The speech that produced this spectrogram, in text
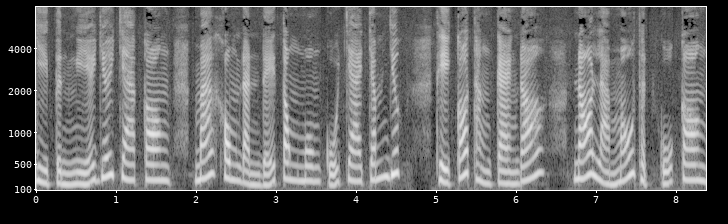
vì tình nghĩa với cha con, má không đành để tông môn của cha chấm dứt, thì có thằng càng đó, nó là máu thịt của con,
